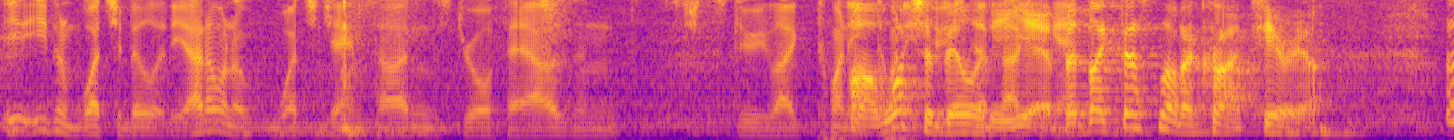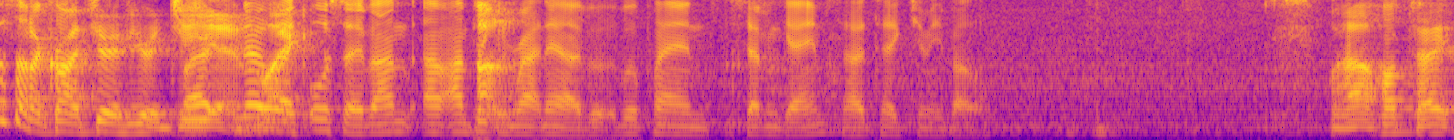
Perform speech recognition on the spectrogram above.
even watchability, I don't want to watch James Harden just draw fouls and just do like 20. Oh, 22 watchability, yeah, but like that's not a criteria. That's not a criteria if you're a But, GM. no, like, like, also if I'm I'm picking Uh, right now, if we're playing seven games, I'd take Jimmy Butler. Wow, hot take.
